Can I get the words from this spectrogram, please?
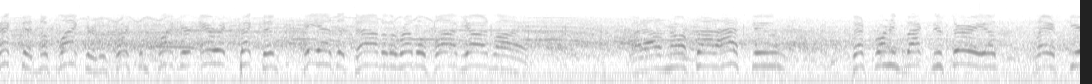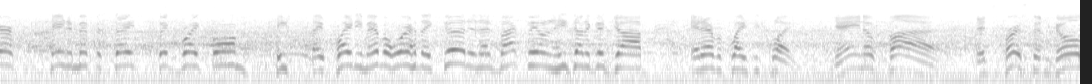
Beckton, the flanker, the freshman flanker, Eric Beckton. He has it down to the Rebel five-yard line. Right out of Northside High School, best running back in this area last year. Came to Memphis State, big break for him. He's, they played him everywhere they could in that backfield, and he's done a good job at every place he's played. Gain of five. It's first and goal,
